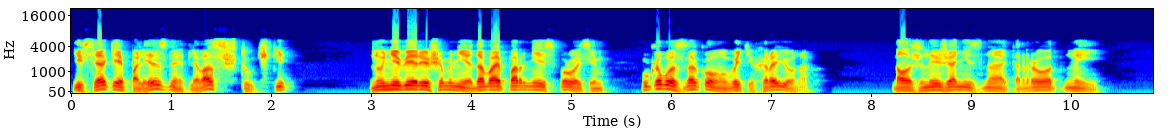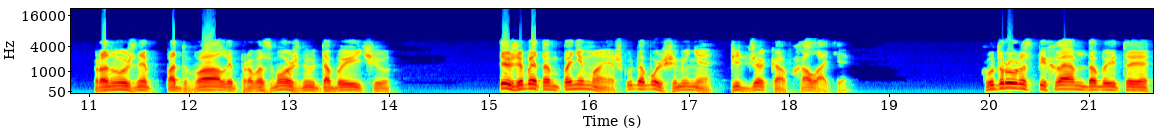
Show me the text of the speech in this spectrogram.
и всякие полезные для вас штучки. Ну, не веришь мне, давай парней спросим, у кого знакомы в этих районах. Должны же они знать, ротный, про нужные подвалы, про возможную добычу. Ты же об этом понимаешь, куда больше меня, пиджака в халате. К утру распихаем добытое,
